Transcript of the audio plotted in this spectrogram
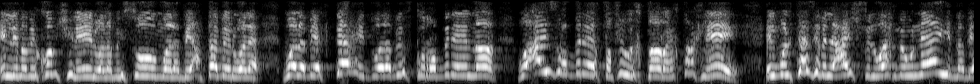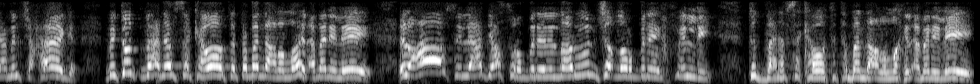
اللي ما بيقومش ليل ولا بيصوم ولا بيعتبر ولا ولا بيجتهد ولا بيذكر ربنا ليل نهار. وعايز ربنا يصطفيه ويختاره يختارك ليه؟ الملتزم اللي عايش في الوهم ونايم ما بيعملش حاجة. بتتبع نفسك هواه وتتمنى على الله الأمان ليه؟ العاصي اللي قاعد يعصي ربنا ليل نهار ويقول إن شاء الله ربنا يغفر لي. تتبع نفسك هوا وتتمنى على الله الأمان ليه؟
